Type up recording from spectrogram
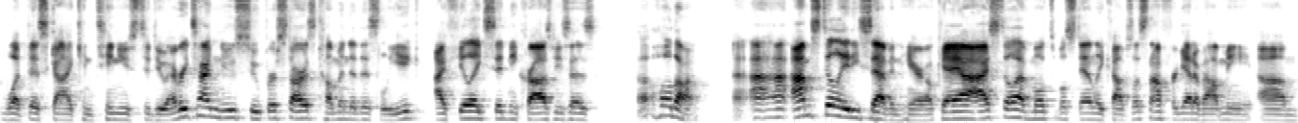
what this guy continues to do. Every time new superstars come into this league, I feel like Sidney Crosby says, "Hold on, I, am still 87 here. Okay. I, I, still have multiple Stanley Cups. Let's not forget about me. Um,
